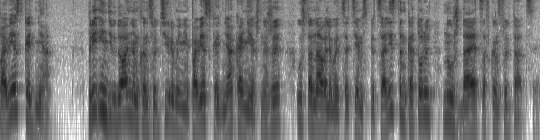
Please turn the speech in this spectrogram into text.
Повестка дня. При индивидуальном консультировании повестка дня, конечно же, устанавливается тем специалистом, который нуждается в консультации.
